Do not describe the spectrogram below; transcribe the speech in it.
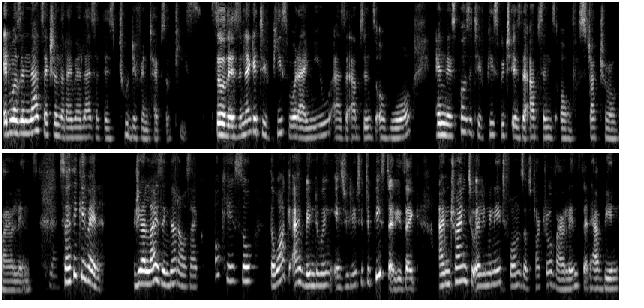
it was in that section that I realized that there's two different types of peace. So there's a negative peace, what I knew as the absence of war, and there's positive peace, which is the absence of structural violence. Yeah. So I think even realizing that, I was like, okay, so the work I've been doing is related to peace studies. Like I'm trying to eliminate forms of structural violence that have been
